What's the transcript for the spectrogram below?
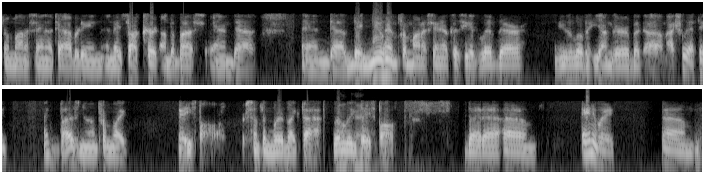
from Montesano to Aberdeen, and they saw Kurt on the bus, and uh, and uh, they knew him from Montesano because he had lived there. And he was a little bit younger, but um, actually, I think I think Buzz knew him from like baseball or something weird like that, little league baseball. But uh, um, anyway, um,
